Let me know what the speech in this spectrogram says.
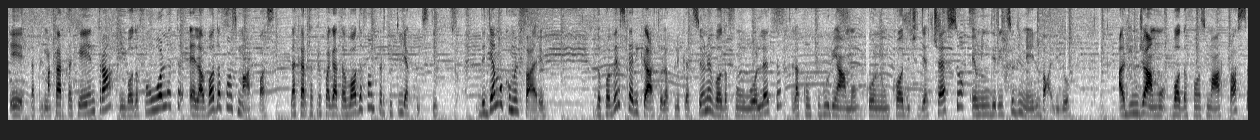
e la prima carta che entra in Vodafone Wallet è la Vodafone Smart Pass, la carta prepagata Vodafone per tutti gli acquisti. Vediamo come fare. Dopo aver scaricato l'applicazione Vodafone Wallet, la configuriamo con un codice di accesso e un indirizzo di mail valido. Aggiungiamo Vodafone Smart Pass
